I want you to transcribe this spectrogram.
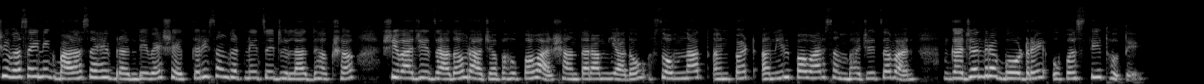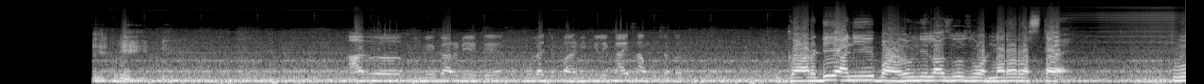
शिवसैनिक बाळासाहेब रणदिवे शेतकरी संघटनेचे जिल्हाध्यक्ष शिवाजी जाधव राजाभाऊ पवार शांताराम यादव सोमनाथ अनपट अनिल पवार संभाजी चव्हाण गजेंद्र बोडरे उपस्थित होते. आज तुम्ही गारडी येथे पुलाची पाहणी केली. काय सांगू शकाल गारडी आणि बाळवणीला जो जोडणारा रस्ता आहे तो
